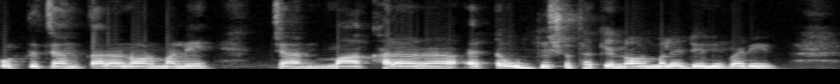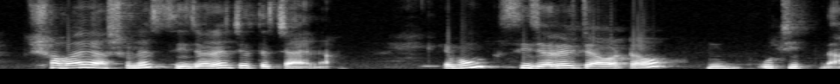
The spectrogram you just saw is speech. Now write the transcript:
করতে চান, তারা নর্মালে চান। মা খালারা একটা উদ্দেশ্য থাকে নর্মালে ডেলিভারির সবাই আসলে সিজারে যেতে চায় না। এবং সিজারে যাওয়াটাও উচিত না।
